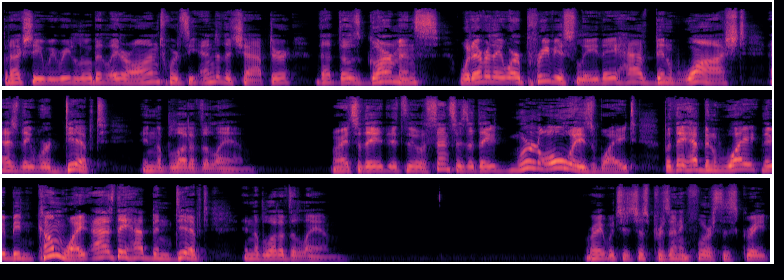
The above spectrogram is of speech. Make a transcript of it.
but actually, we read a little bit later on towards the end of the chapter that those garments, whatever they were previously, they have been washed as they were dipped in the blood of the Lamb. All right, so they, the sense is that they weren't always white, but they have been white, they've become white as they have been dipped in the blood of the Lamb. Right, which is just presenting for us this great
